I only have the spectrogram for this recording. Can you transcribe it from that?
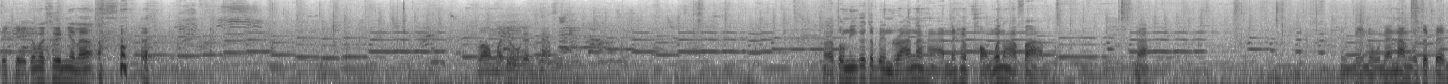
เด็กๆก็มาขึ้นกันแล้ว ลองมาดูกันครับ แล้วตรงนี้ก็จะเป็นร้านอาหารนะครับของวนาฟาร์มนะ เมนูแนะนำก็จะเป็น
